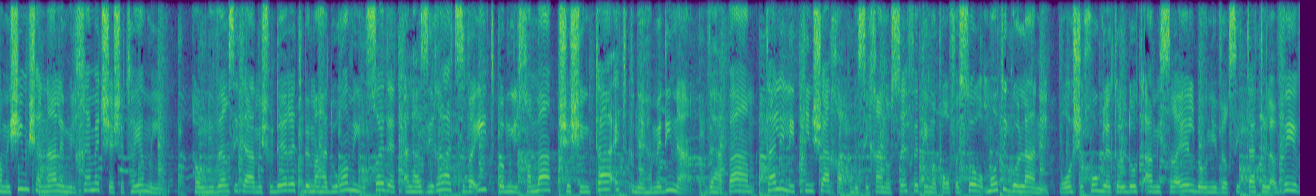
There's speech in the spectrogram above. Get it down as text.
50 שנה למלחמת ששת הימים. האוניברסיטה המשודרת במהדורה מיוחדת על הזירה הצבאית במלחמה ששינתה את פני המדינה. והפעם, טלי ליפקין-שחק בשיחה נוספת עם הפרופסור מוטי גולני, ראש החוג לתולדות עם ישראל באוניברסיטת תל אביב,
